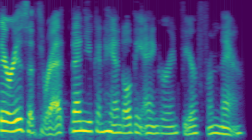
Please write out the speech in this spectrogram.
there is a threat then you can handle the anger and fear from there.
